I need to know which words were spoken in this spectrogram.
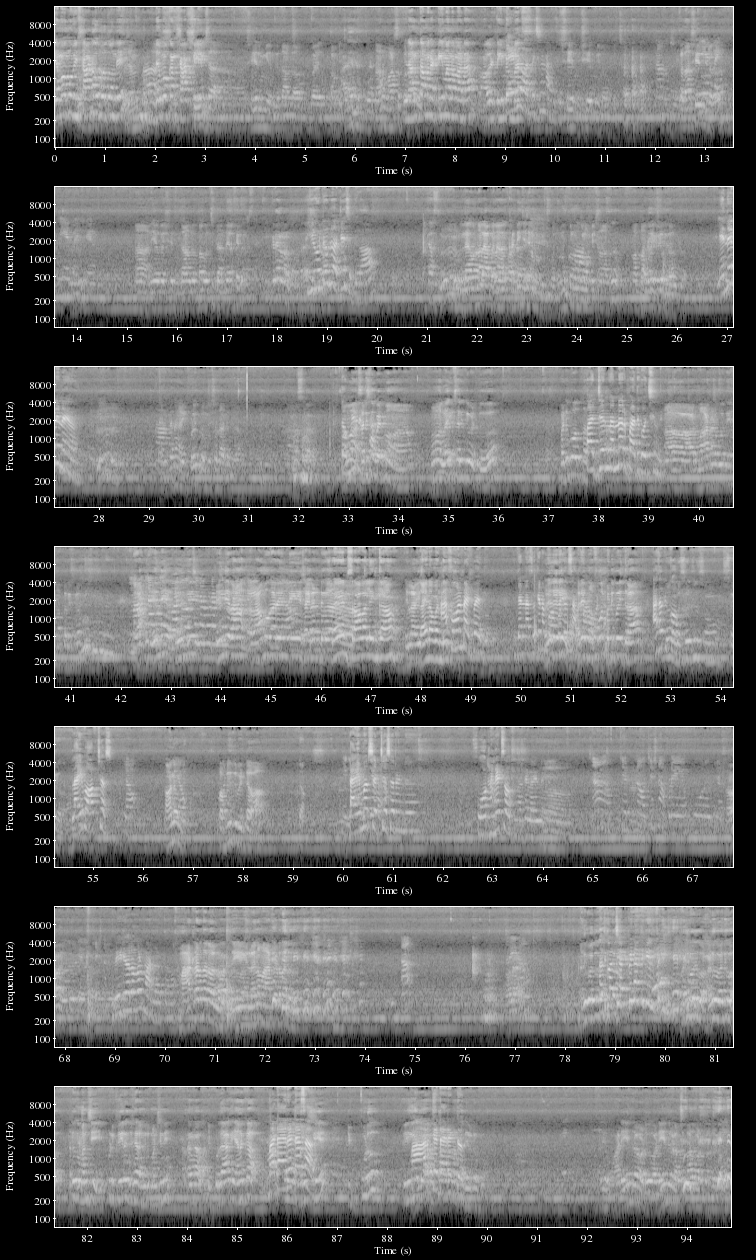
డెమో మూవీ స్టార్ట్ అవబోతుంది డెమో కమ్ షార్ట్ ఫిలిం ఇదంతా మన టీం అన్నమాట. All team members. షేర్ మీ షేర్ మీలో కదా షేర్ మీ వచ్చి దాని దగ్గర ఇక్కడే ఉన్నాం. కదా యూట్యూబ్లో వచ్చేసిందిగా లేకున్నా లేకపోయినా కటింగ్ చేసి పంపించుకోవచ్చు. ముక్కలు ముక్కలు పంపించిన నాకు. మొత్తం ఇప్పుడే తొమ్మిది దాటింది సరిగ్గా. పెట్టు సరిగ్గా పద్దెనిమిది అన్నారు పదికి వచ్చింది. మాట్లాడబోతే ఏమంటారు ఏంది రాము గారు ఏంది సైలెంట్గా ఫ్రెండ్స్ రావాలి ఇంకా? ఇలా లైన్ అవ్వండి. ఫోన్ పడిపోయింది. దాన్ని అసలుకే ఫోన్. పడిపోయిద్దిరా? అసలు లైవ్ ఆఫ్ చేస్తా. ఆనే ఉంది పబ్లిక్ పెట్టావా? టైమర్ సెట్ చేశారండి. ఫోర్ మినిట్స్ అవుతుంది అంటే లైవ్ చెప్పిన వచ్చేసిన అప్పుడే ఫోర్ ఆ, ఇది ఓకే. వచ్చేసిన వీడియోలో కూడా మాట్లాడతావా? మాట్లాడతారు వాళ్ళు. దీనిలోనే మాట్లాడతారు. అదిగో అదిగో, అదిగో చెప్పినందుకు వెళ్ళిపోయింది అదిగో అదిగో అదిగో అదిగో. అదిగో మనిషి. ఇప్పుడు క్లియర్ చూసారా మీరు మనిషిని? అర్థం కాదా ఇప్పుడు దాకా వెనక. మా డైరెక్టర్ సార్. ఇప్పుడు clear మా గా ఆర్కే డైరెక్టర్. అదే వాడేంద్ర వాడు? వాడేంద్ర బాధపడుతున్నాడు.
